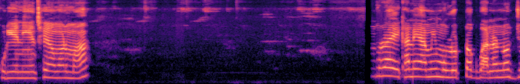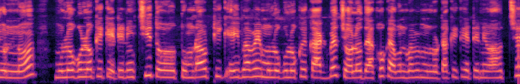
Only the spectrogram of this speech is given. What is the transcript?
কুড়িয়ে নিয়েছে আমার মা। বন্ধুরা, এখানে আমি মূলোর টক বানানোর জন্য মূলোগুলোকে কেটে নিচ্ছি। তো তোমরাও ঠিক এইভাবেই মূলোগুলোকে কাটবে। চলো দেখো কেমনভাবে মূলোটাকে কেটে নেওয়া হচ্ছে।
